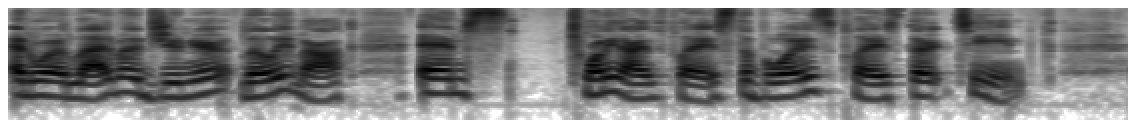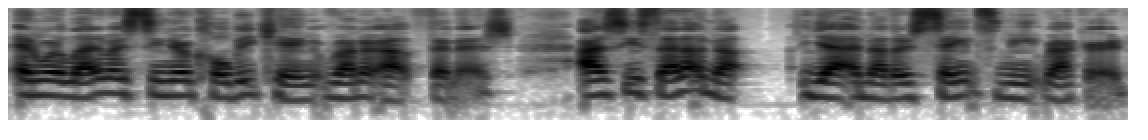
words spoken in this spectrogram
and were led by junior Lily Mack in 29th place. The boys placed 13th and were led by senior Colby King, runner-up finish, as he set yet another Saints meet record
